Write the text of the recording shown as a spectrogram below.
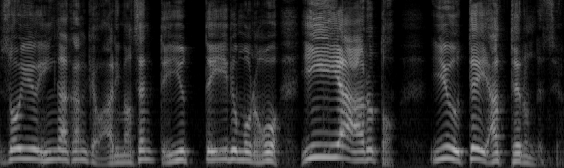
そういう因果関係はありませんって言っているものをいいやあると言うてやってるんですよ。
